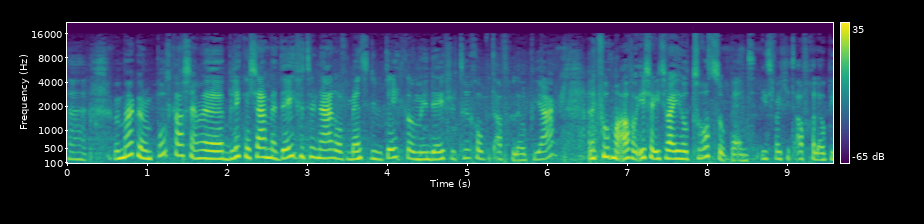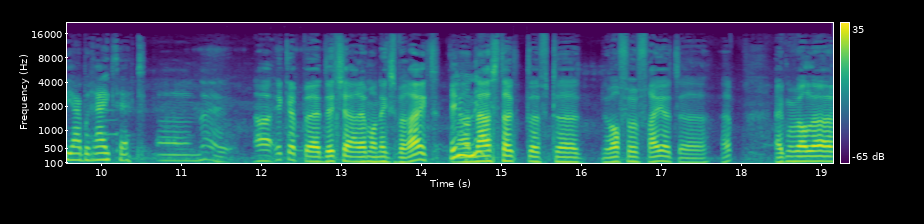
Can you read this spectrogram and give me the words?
We maken een podcast en we blikken samen met Deventer naar of mensen die we tegenkomen in Deventer terug op het afgelopen jaar. En ik vroeg me af, is er iets waar je heel trots op bent? Iets wat je het afgelopen jaar bereikt hebt? Eh, nee, nou, ik heb eh, dit jaar helemaal niks bereikt. Helemaal niks? Naast dat ik wel veel vrijheid eh, heb, heb ik me wel, eh,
